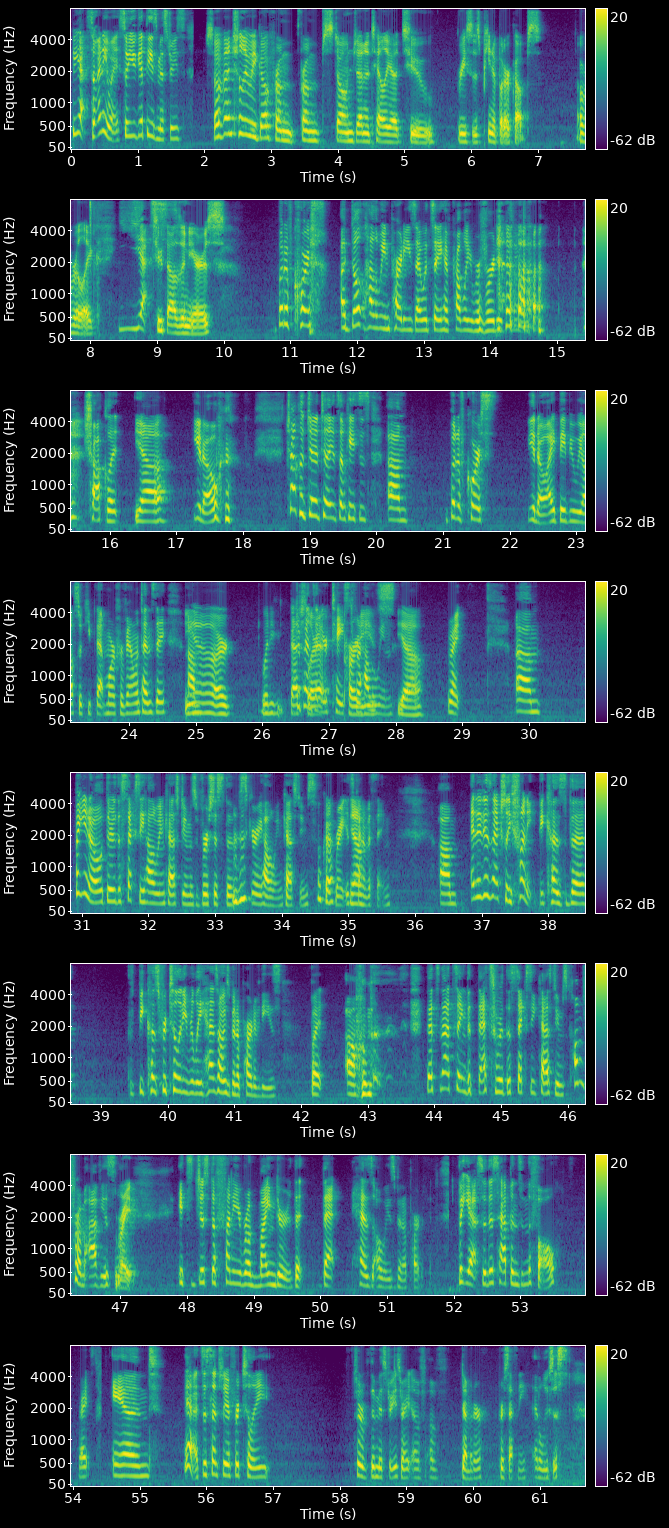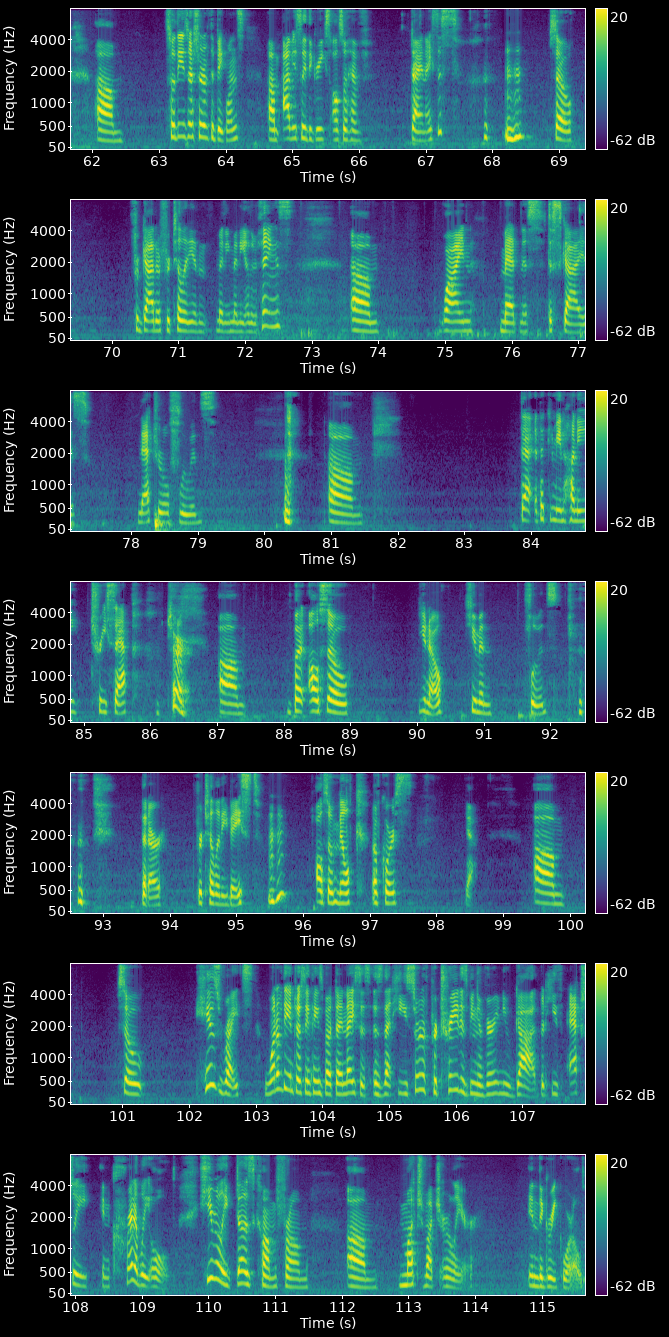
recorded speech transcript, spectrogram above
But yeah, so anyway, so you get these mysteries. So eventually we go from from stone genitalia to Reese's peanut butter cups over like Yes. 2000 years. But of course, adult Halloween parties, I would say, have probably reverted to chocolate, Yeah. you know, chocolate genitalia in some cases. Um, but of course, you know, I maybe we also keep that more for Valentine's Day. Um, yeah, or what do you depends on your taste for. Halloween. Yeah. Right. Um, but you know, they're the sexy Halloween costumes versus the scary Halloween costumes. Mm-hmm. Okay, Right. It's yeah. kind of a thing. Um, and it is actually funny because the because fertility really has always been a part of these, but um, that's not saying that that's where the sexy costumes come from. Obviously, Right. it's just a funny reminder that that has always been a part of it. But yeah, so this happens in the fall, right? And yeah, it's essentially a fertility sort of the mysteries, right, of, of Demeter, Persephone, and Eleusis. Um, so these are sort of the big ones. Um, obviously, the Greeks also have Dionysus. Mhm. So, for god of fertility and many, many other things. Um, wine, madness, disguise, natural fluids. Um, that that can mean honey, tree sap, Sure. um, but also, you know, human fluids that are fertility based. Mhm. Also, milk, of course. Yeah. Um, so, his rites, one of the interesting things about Dionysus is that he's sort of portrayed as being a very new god, but he's actually incredibly old. He really does come from um, much, much earlier in the Greek world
